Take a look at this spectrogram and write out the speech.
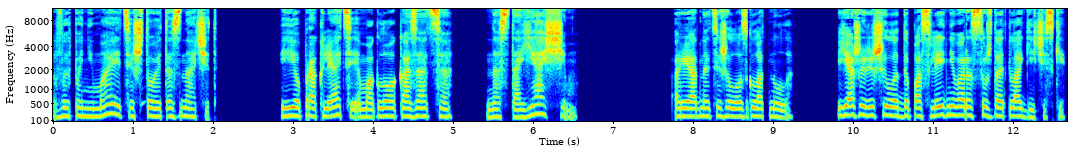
«Вы понимаете, что это значит? Ее проклятие могло оказаться настоящим». Ариадна тяжело сглотнула. Я же решила до последнего рассуждать логически.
